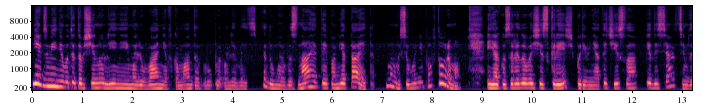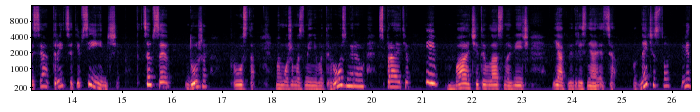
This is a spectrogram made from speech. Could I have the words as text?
Як змінювати товщину лінії малювання в командах групи олівець? Я думаю, ви знаєте і пам'ятаєте. Ну, ми сьогодні повторимо. Як у середовищі Scratch порівняти числа 50, 70, 30 і всі інші. Це все дуже просто. Ми можемо змінювати розміри спрайтів і бачити власновіч, як відрізняється одне число від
